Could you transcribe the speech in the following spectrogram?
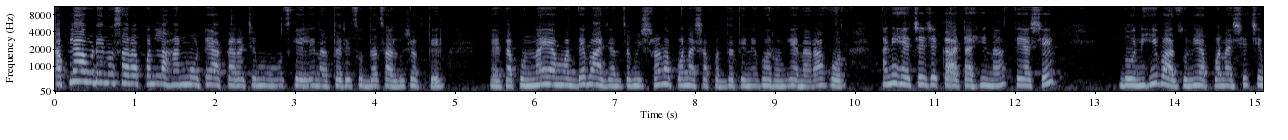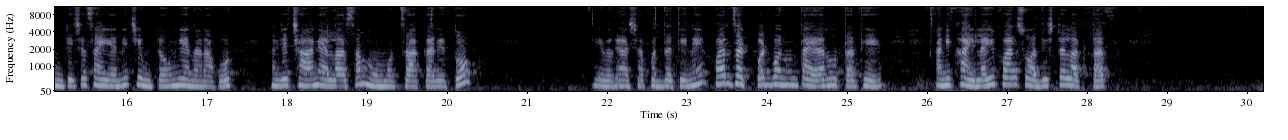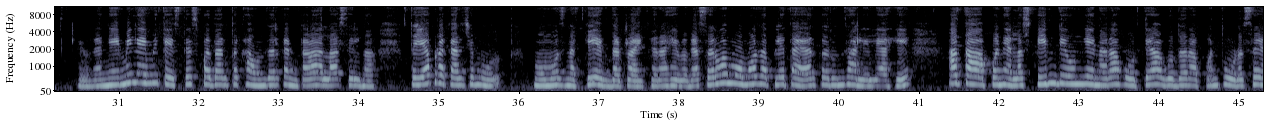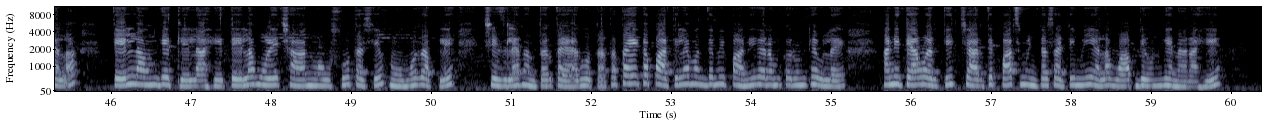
आपल्या आवडीनुसार आपण लहान मोठे आकाराचे मोमोज केले ना तरी सुद्धा चालू शकतील. एका पुन्हा यामध्ये भाज्यांचं मिश्रण आपण अशा पद्धतीने भरून घेणार आहोत. आणि ह्याचे जे काट आहे ना ते असे दोन्ही बाजूनी आपण असे चिमटीच्या साह्याने चिमटवून घेणार आहोत. म्हणजे छान याला असा मोमोजचा आकार येतो. हे बघा अशा पद्धतीने फार झटपट बनवून तयार होतात हे. आणि खायलाही फार स्वादिष्ट लागतात. हे बघा नेहमी नेहमी तेच तेच पदार्थ खाऊन जर कंटाळा आला असेल ना तर या प्रकारचे मो मोमोज नक्की एकदा ट्राय करा. हे बघा सर्व मोमोज आपले तयार करून झालेले आहे. आता आपण याला स्टीम देऊन घेणार आहोत. त्या अगोदर आपण थोडस याला तेल लावून घेतलेलं आहे. तेलामुळे छान मऊसूत असे मोमोज आपले शिजल्यानंतर तयार होतात. आता एका पातेल्यामध्ये मी पाणी गरम करून ठेवलंय आणि त्यावरती चार ते पाच मिनिटासाठी मी याला वाफ देऊन घेणार आहे.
